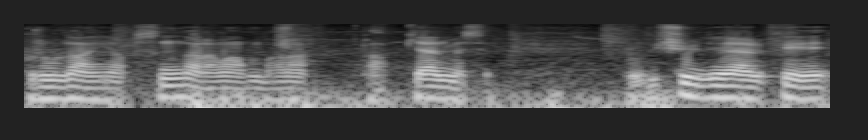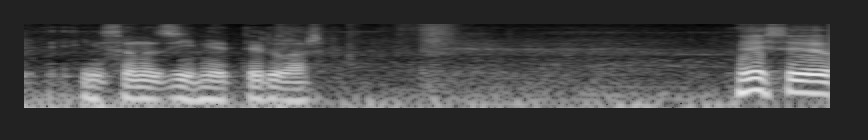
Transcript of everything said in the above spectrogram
gururlan yapsınlar aman bana laf gelmesin. Bu üçüncü ülke insanın zihniyetleri var. Neyse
